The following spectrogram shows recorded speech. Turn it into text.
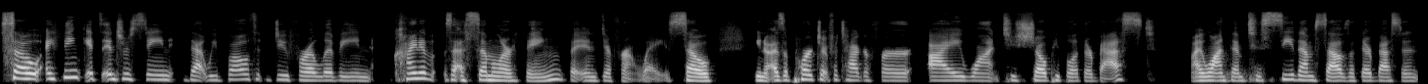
So I think it's interesting that we both do for a living kind of a similar thing, but in different ways. So, you know, as a portrait photographer, I want to show people at their best. I want them to see themselves at their best and,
